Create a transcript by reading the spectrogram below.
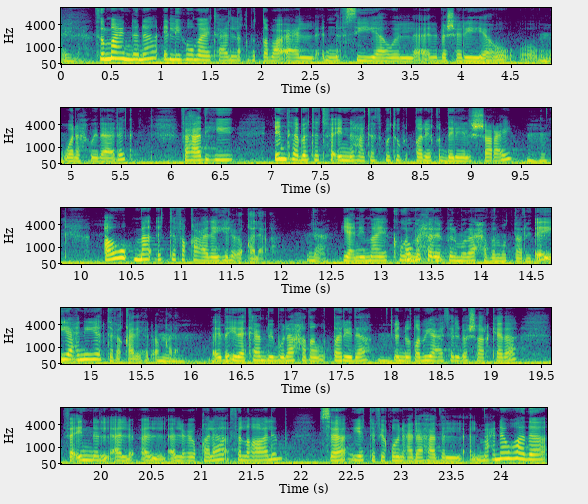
نعم. ثم عندنا اللي هو ما يتعلق بالطبائع النفسية والبشرية ونحو ذلك. فهذه إن ثبتت فإنها تثبت بالطريق الدليل الشرعي. أو ما اتفق عليه العقلاء. نعم. يعني ما يكون أو بطريق الملاحظة المضطردة يعني يتفق عليه العقلاء. إذا إذا كان بملاحظة مضطردة. أنه طبيعة البشر كذا فإن ال- ال- ال- العقلاء في الغالب سيتفقون على هذا المعنى وهذا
